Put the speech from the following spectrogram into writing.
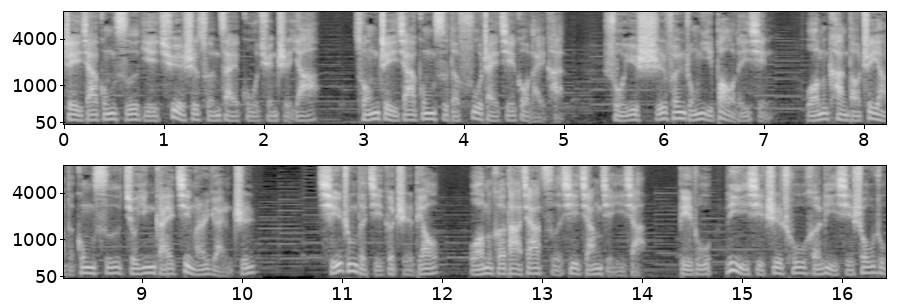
这家公司也确实存在股权质押。从这家公司的负债结构来看，属于十分容易暴雷型。我们看到这样的公司就应该敬而远之。其中的几个指标，我们和大家仔细讲解一下。比如利息支出和利息收入，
